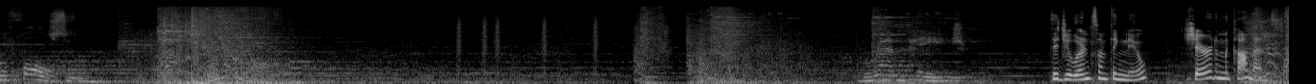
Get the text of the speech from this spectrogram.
Will fall soon. Rampage. Did you learn something new? Share it in the comments.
